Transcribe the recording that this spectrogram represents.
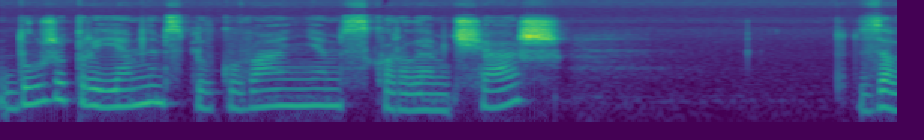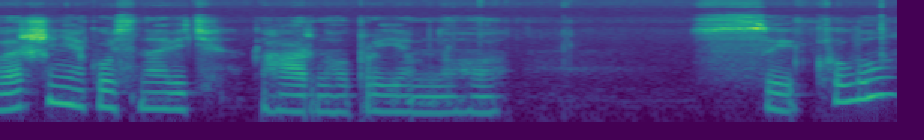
дуже приємним спілкуванням з королем чаш. Завершення якогось навіть гарного, приємного циклу.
